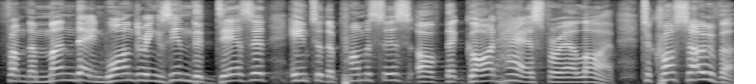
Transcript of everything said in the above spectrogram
from the mundane wanderings in the desert into the promises of that God has for our life. To cross over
